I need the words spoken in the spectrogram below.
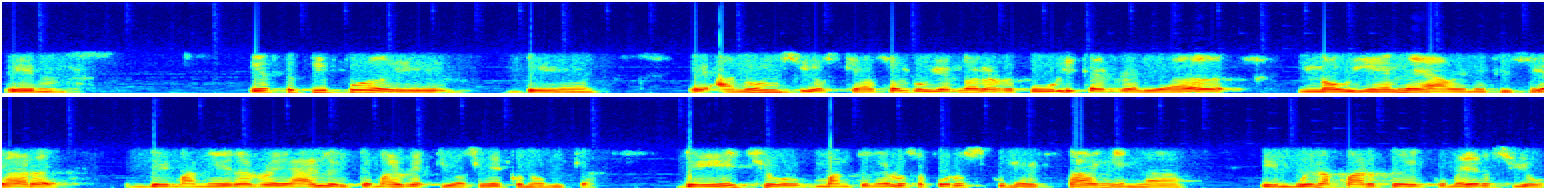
eh, este tipo de, eh, anuncios que hace el gobierno de la República en realidad no viene a beneficiar de manera real el tema de reactivación económica. De hecho, mantener los aforos como están en la en buena parte del comercio,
